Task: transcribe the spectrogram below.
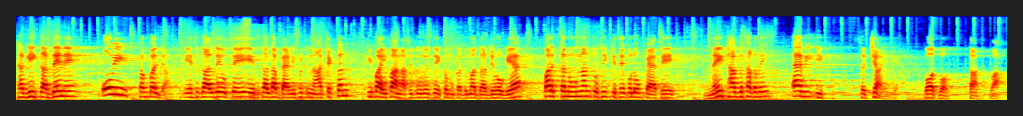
ਠੱਗੀ ਕਰਦੇ ਨੇ, ਉਹ ਵੀ ਸੰਭਲ ਜਾਣ। ਇਸ ਗੱਲ ਦੇ ਉੱਤੇ, ਇਸ ਗੱਲ ਦਾ ਬੈਨੀਫਿਟ ਨਾ ਚੱਕਣ ਕਿ ਭਾਈ ਭਾਨਾ ਸਿੱਧੂ ਦੇ ਉੱਤੇ ਇੱਕ ਮੁਕੱਦਮਾ ਦਰਜ ਹੋ ਗਿਆ ਪਰ ਕਾਨੂੰਨਨ ਤੁਸੀਂ ਕਿਸੇ ਕੋਲੋਂ ਪੈਸੇ ਨਹੀਂ ਠੱਗ ਸਕਦੇ, ਇਹ ਵੀ ਇੱਕ ਸੱਚਾਈ ਹੈ। ਬਹੁਤ ਬਹੁਤ ਧੰਨਵਾਦ।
